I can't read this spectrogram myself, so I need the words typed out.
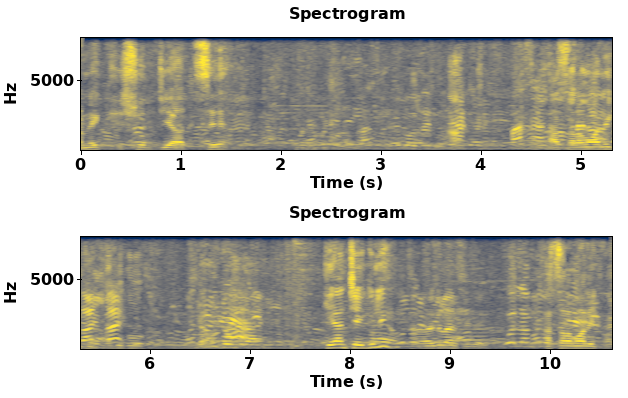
অনেক সবজি আছে। আসসালামু আলাইকুম। কে আনছে এগুলি? আসসালামু আলাইকুম।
